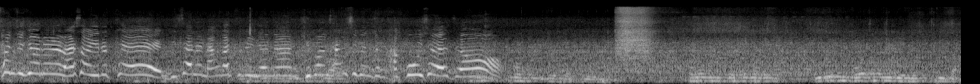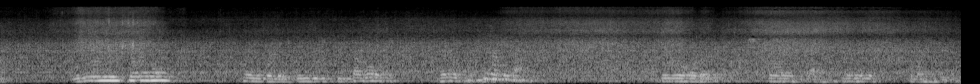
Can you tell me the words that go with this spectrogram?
천주교를 와서 이렇게 미사를 망가뜨리려면 기본 상식은 좀 갖고 오셔야죠. 이름이 무엇을 얘기했습니다. 우리는 저는 사회를 즐길 수 있다고 저는 확신합니다. 좋아했다. 저는 고맙습니다.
